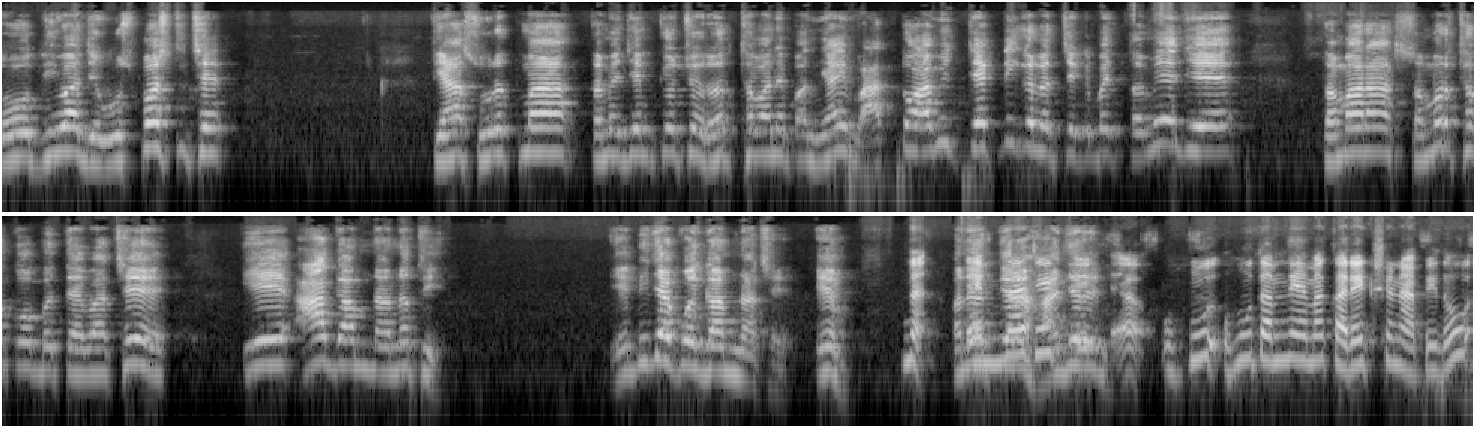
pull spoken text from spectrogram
તો દીવા જેવું સ્પષ્ટ છે. ત્યાં સુરતમાં તમે જેમ કહો છો રદ થવાને ન્યાય વાત તો આવી જ ટેકનિકલ જ છે કે ભાઈ તમે જે તમારા સમર્થકો બતાવ્યા છે એ આ ગામના નથી. એ બીજા કોઈ ગામના છે એમ. હું તમને એમાં કરેક્શન આપી દઉં.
